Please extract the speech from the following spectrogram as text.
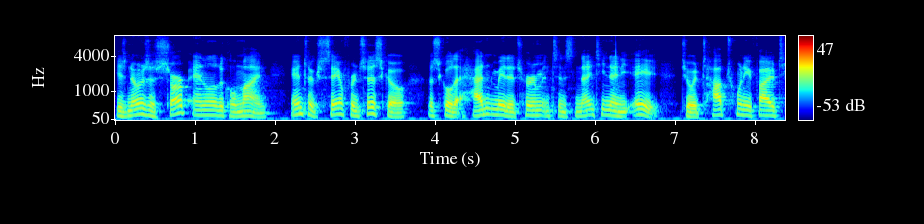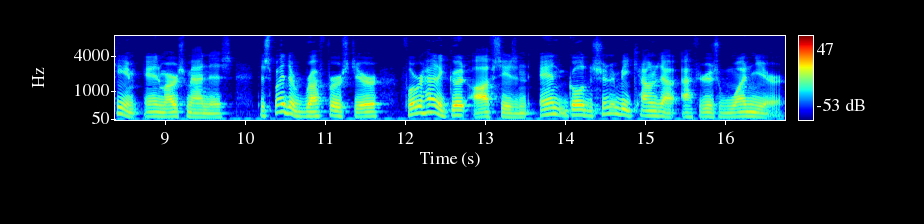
He's known as a sharp analytical mind and took San Francisco, a school that hadn't made a tournament since 1998, to a top 25 team and March Madness. Despite a rough first year, Florida had a good offseason, and Golden shouldn't be counted out after just one year.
